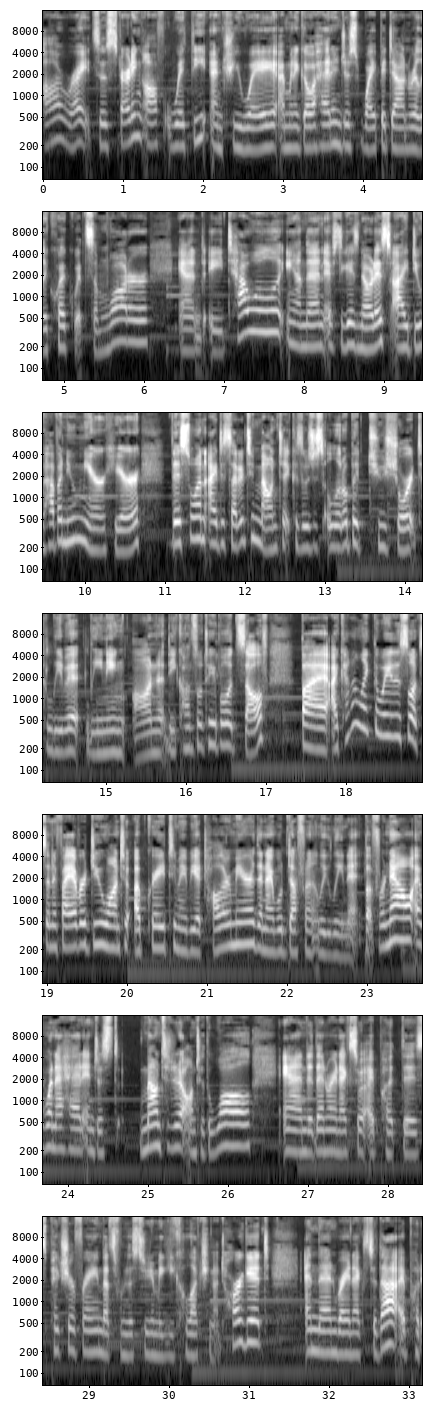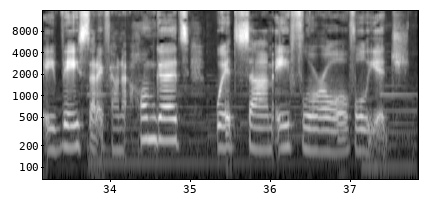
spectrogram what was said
All right, so starting off with the entryway, I'm gonna go ahead and just wipe it down really quick with some water and a towel. And then if you guys noticed, I do have a new mirror here. This one, I decided to mount it because it was just a little bit too short to leave it leaning on the console table itself. But I kind of like the way this looks. And if I ever do want to upgrade to maybe a taller mirror, then I will definitely lean it. But for now, I went ahead and just mounted it onto the wall and then right next to it I put this picture frame that's from the Studio McGee collection at Target and then right next to that I put a vase that I found at Home Goods with some Afloral foliage.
